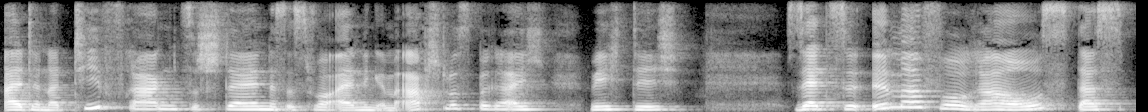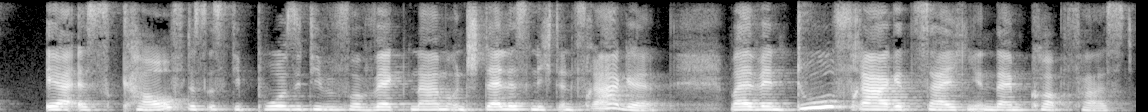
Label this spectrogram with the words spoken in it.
Alternativfragen zu stellen. Das ist vor allen Dingen im Abschlussbereich wichtig. Setze immer voraus, dass er es kauft. Das ist die positive Vorwegnahme und stelle es nicht in Frage. Weil wenn du Fragezeichen in deinem Kopf hast,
